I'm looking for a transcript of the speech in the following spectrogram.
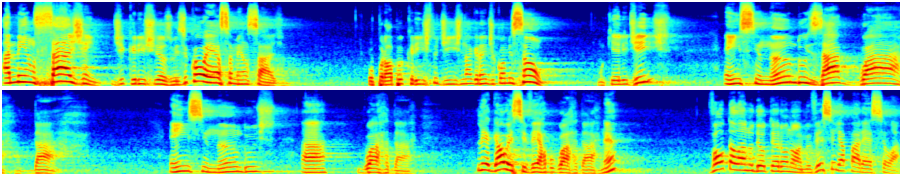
a mensagem de Cristo Jesus. E qual é essa mensagem? O próprio Cristo diz na grande comissão. O que ele diz? Ensinando-os a guardar ensinando-os a guardar. Legal esse verbo guardar, né? Volta lá no Deuteronômio, vê se ele aparece lá.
